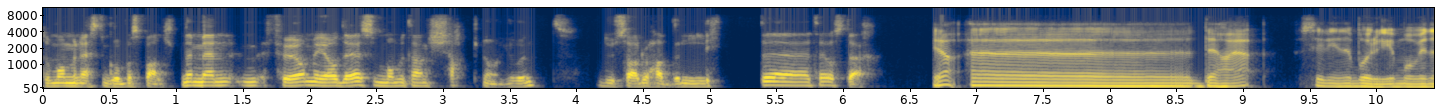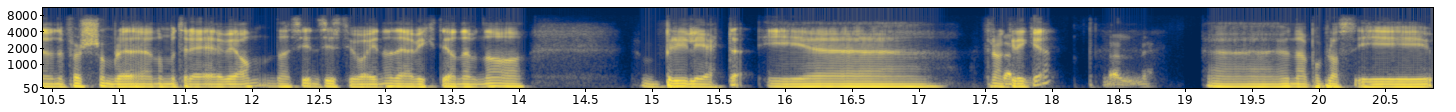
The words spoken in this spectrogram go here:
Da må vi nesten gå på spaltene. Men før vi gjør det, så må vi ta en kjapp noe rundt. Du sa du hadde litt uh, til oss der. Ja, uh, det har jeg. Celine Borge må vi nevne først, som ble nummer tre i Evian er siden sist vi var inne. Det er viktig å nevne. Og briljerte i Frankrike. Veldig. Uh, hun er på plass i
